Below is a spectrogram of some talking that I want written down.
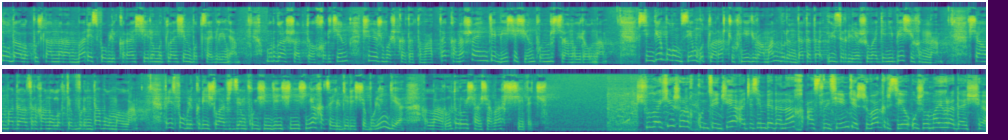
Шулдалық пушланнаран бар республикара шерім ұтлажин бұтса вилня. Мургашаты хыржин, және жубашкардатыватты канаш районде беші жин пунрышчыран уйрылна. Сингер болымзем ұтларақ чухне юраман вырында тата үзірле живагені беші хынна. Шамбада азырхан улық деп вырында болмалла. Республика рейшлав ждем күншінден шинешіне хаса елдереші болинде Ларудыру Шавшавах Шевич. Шулахи шырық күнсенче ачасембеданах аслы семде шыва кірсе ушылма юрадашы.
